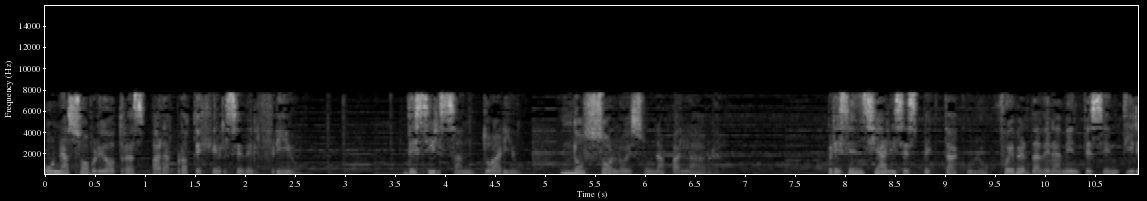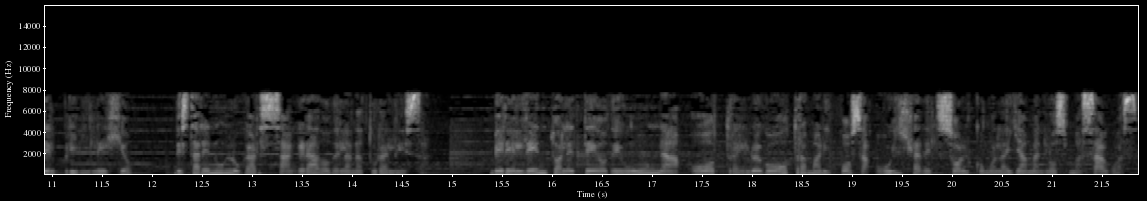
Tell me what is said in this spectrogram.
unas sobre otras para protegerse del frío. Decir santuario no solo es una palabra. Presenciar ese espectáculo fue verdaderamente sentir el privilegio de estar en un lugar sagrado de la naturaleza, ver el lento aleteo de una, otra y luego otra mariposa o hija del sol como la llaman los mazaguas,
